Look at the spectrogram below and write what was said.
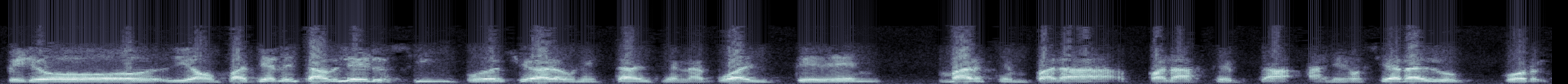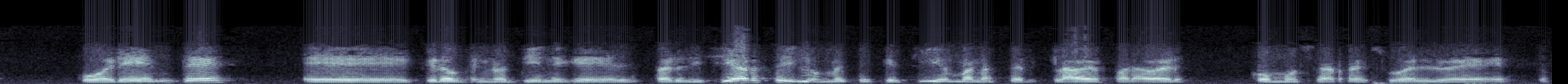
Pero, digamos, patear el tablero sin poder llegar a una instancia en la cual te den margen para, para aceptar, a negociar algo coherente, eh, creo que no tiene que desperdiciarse y los meses que siguen van a ser claves para ver cómo se resuelve esto.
